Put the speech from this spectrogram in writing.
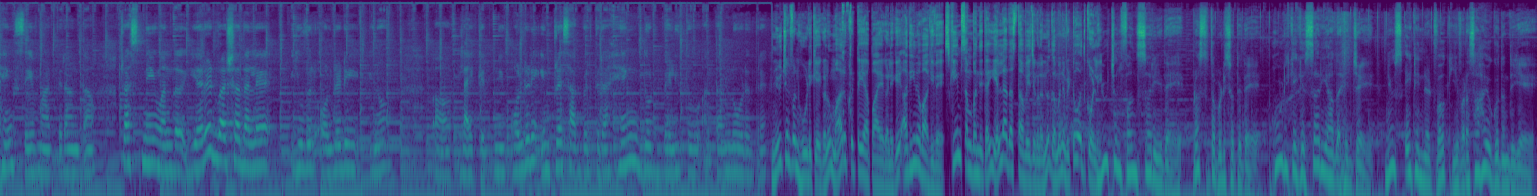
ಹೆಂಗೆ ಸೇವ್ ಮಾಡ್ತೀರಾ ಅಂತ. ಟ್ರಸ್ಟ್ ಮೀ ಒಂದು ಎರಡು ವರ್ಷದಲ್ಲೇ you will already you know like it ನೀವು ಆಲ್ರೆಡಿ ಇಂಪ್ರೆಸ್ ಆಗಿಬಿಡ್ತೀರಾ? ಹೆಂಗ್ ದುಡ್ಡು ಬೆಳೀತು ಅಂತ ನೋಡಿದ್ರೆ. ಮ್ಯೂಚುವಲ್ ಫಂಡ್ ಹೂಡಿಕೆಗಳು ಮಾರುಕಟ್ಟೆಯ ಅಪಾಯಗಳಿಗೆ ಅಧೀನವಾಗಿವೆ. ಸ್ಕೀಮ್ ಸಂಬಂಧಿತ ಎಲ್ಲ ದಸ್ತಾವೇಜುಗಳನ್ನು ಗಮನವಿಟ್ಟು ಓದ್ಕೊಳ್ಳಿ. ಮ್ಯೂಚುವಲ್ ಫಂಡ್ ಸರಿ ಇದೆ ಪ್ರಸ್ತುತಪಡಿಸುತ್ತಿದೆ. ಹೂಡಿಕೆಗೆ ಸರಿಯಾದ ಹೆಜ್ಜೆ. ನ್ಯೂಸ್ ಏಟೀನ್ ನೆಟ್ವರ್ಕ್ ಇವರ ಸಹಯೋಗದೊಂದಿಗೆ.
